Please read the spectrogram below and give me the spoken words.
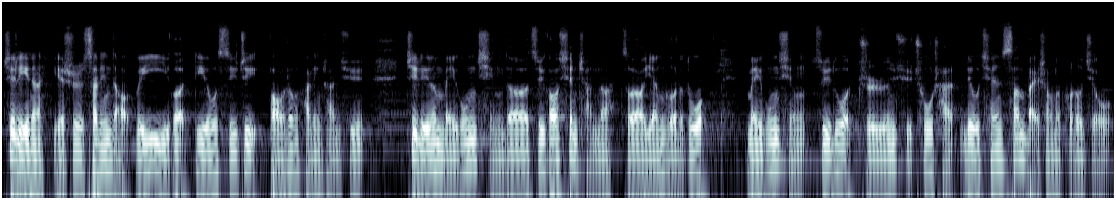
这里呢，也是萨丁岛唯一一个 DOCG 保证法定产区。这里的每公顷的最高限产呢，则要严格的多，每公顷最多只允许出产6300升的葡萄酒。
